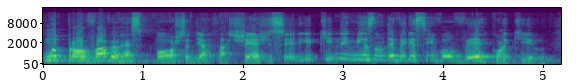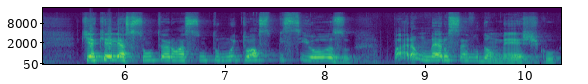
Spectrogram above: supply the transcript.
uma provável resposta de Artaxerxes seria que Neemias não deveria se envolver com aquilo, que aquele assunto era um assunto muito auspicioso para um mero servo doméstico,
